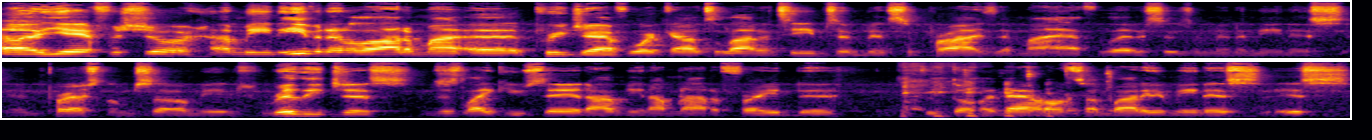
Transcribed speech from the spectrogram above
Uh, yeah, for sure. I mean, even in a lot of my uh, pre-draft workouts, a lot of teams have been surprised at my athleticism, and I mean, it's impressed them. So, I mean, really, just just like you said, I mean, I'm not afraid to, to throw it down on somebody. I mean, it's it's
